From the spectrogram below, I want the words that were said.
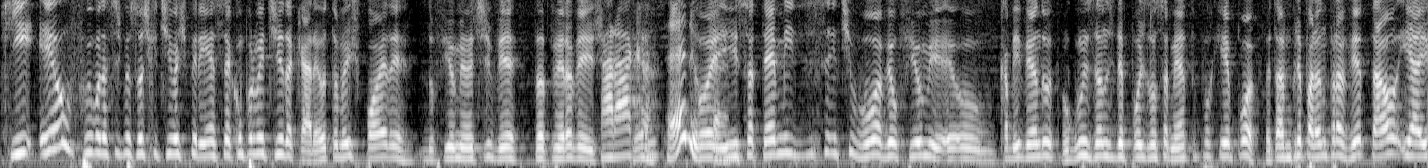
Que eu fui uma dessas pessoas que tive a experiência comprometida, cara. Eu tomei spoiler do filme antes de ver pela primeira vez. Caraca. Sério? Foi, cara? e isso até me desincentivou a ver o filme. Eu acabei vendo alguns anos depois do lançamento, porque, pô, eu tava me preparando pra ver tal, e aí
